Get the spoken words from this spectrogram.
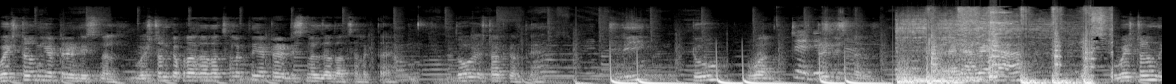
वेस्टर्न या ट्रेडिशनल वेस्टर्न कपड़ा ज़्यादा अच्छा लगता है या ट्रेडिशनल ज़्यादा अच्छा लगता है? तो स्टार्ट करते हैं। Three two one Traditional. Western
